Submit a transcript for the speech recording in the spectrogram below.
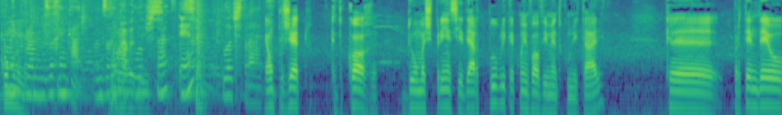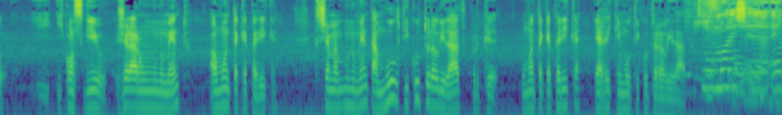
com Como o é que monumento. vamos arrancar? Vamos arrancar pelo abstrato? É? Pelo abstrato. É um projeto que decorre de uma experiência de arte pública com envolvimento comunitário que pretendeu e, e conseguiu gerar um monumento ao Monte da Caparica que se chama Monumento à Multiculturalidade porque o Monte da Caparica é rico em multiculturalidade. Tu moras uh, em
